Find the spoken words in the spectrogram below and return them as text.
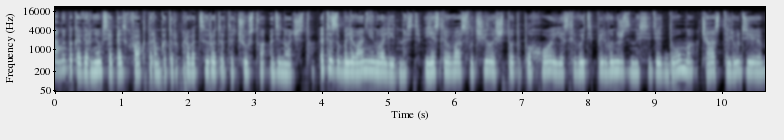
А мы пока вернемся опять к факторам, которые провоцируют это чувство одиночества. Это заболевание инвалидность. Если у вас случилось что-то плохое, если вы теперь вынуждены сидеть дома, часто люди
